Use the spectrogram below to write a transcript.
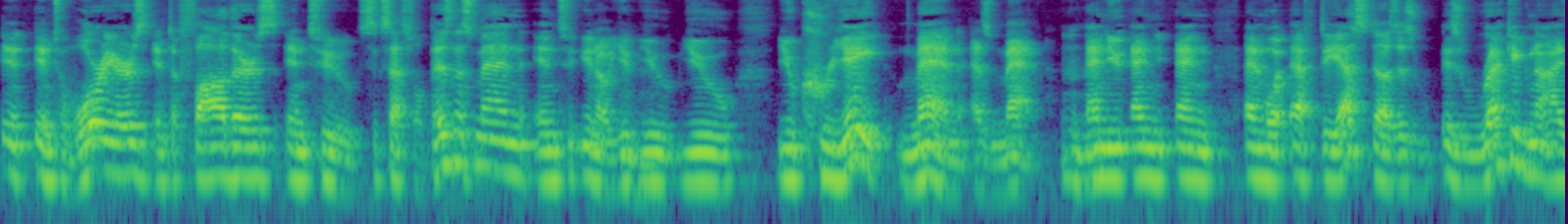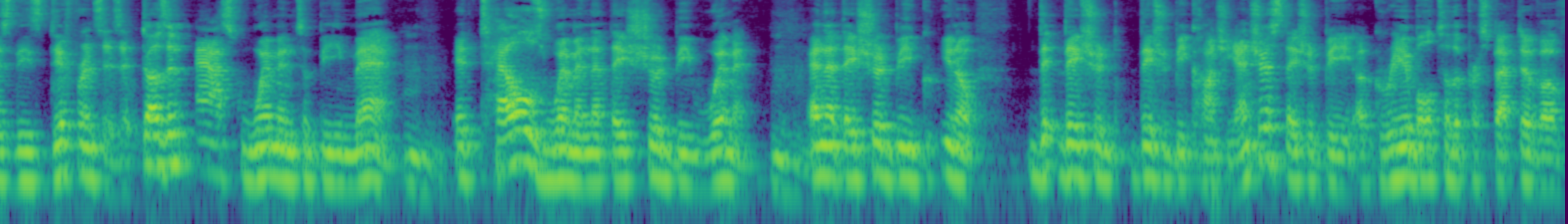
in, into warriors into fathers into successful businessmen into you know you you you you create men as men Mhm. and you and and and what FDS does is is recognize these differences it doesn't ask women to be men Mhm. it tells women that they should be women Mhm. and that they should be you know they, they should they should be conscientious they should be agreeable to the perspective of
